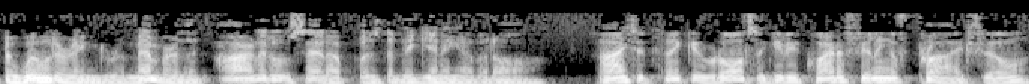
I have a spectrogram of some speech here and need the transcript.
bewildering to remember that our little setup was the beginning of it all. I should think it would also give you quite a feeling of pride, Phil.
